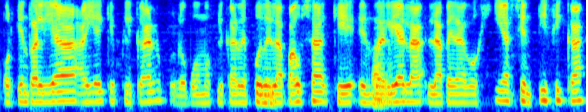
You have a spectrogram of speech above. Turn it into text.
porque en realidad ahí hay que explicar, lo podemos explicar después de mm. la pausa, que en realidad la, pedagogía científica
